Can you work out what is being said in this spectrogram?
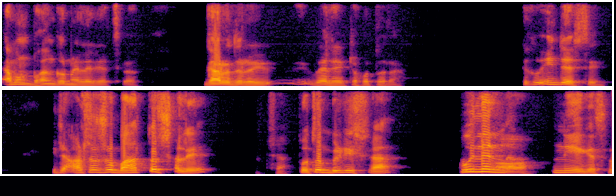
এমন ভয়ঙ্কর ম্যালেরিয়া ছিল। গারোদের ওই ম্যালেরিয়াটা হতো না। খুব ইন্টারেস্টিং এটা আঠারোশো বাহাত্তর সালে আচ্ছা। প্রথম ব্রিটিশরা কুইনল্যান্ড নিয়ে গেছিল।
